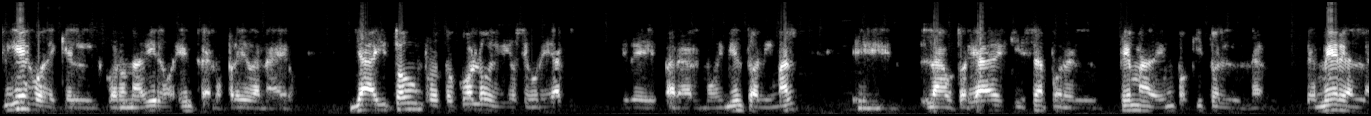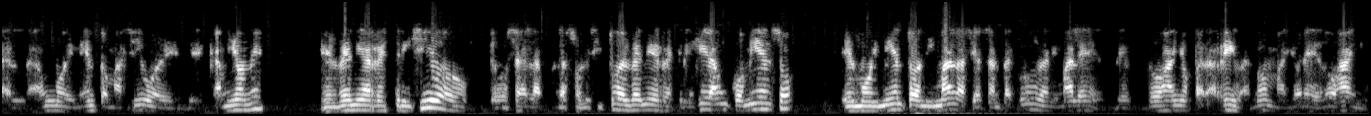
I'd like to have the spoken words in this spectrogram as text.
riesgo de que el coronavirus entre a los predios ganaderos. Ya hay todo un protocolo de bioseguridad para el movimiento animal. Eh, las autoridades quizá por el tema de un poquito el, temer a, un movimiento masivo de camiones, el Beni ha restringido, o sea, la, solicitud del Beni es restringir a un comienzo el movimiento animal hacia Santa Cruz de animales de dos años para arriba, ¿no? Mayores de dos años.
